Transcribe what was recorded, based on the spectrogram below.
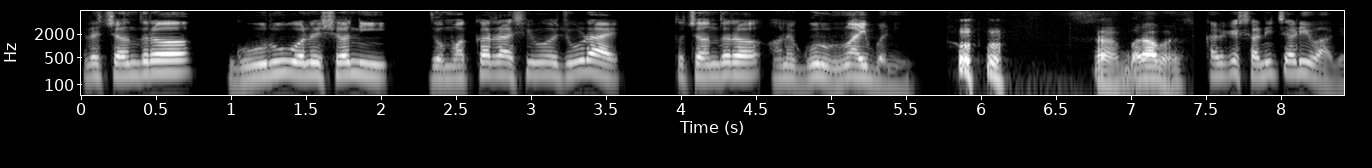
એટલે ચંદ્ર ગુરુ અને શનિ જો મકર રાશિમાં જોડાય તો ચંદ્ર અને ગુરુ આઈ બન્યું. બરાબર. કારણ કે શનિ ચડી વાગે.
